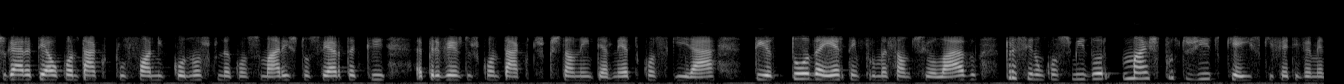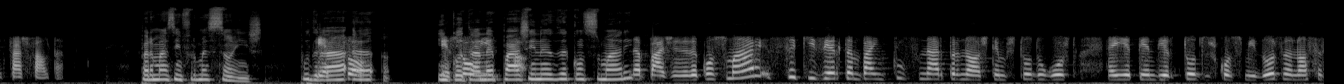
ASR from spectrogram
chegar até ao contacto telefónico connosco na Consumar, estou certa que através dos contactos que estão na internet conseguirá ter toda esta informação do seu lado para ser um consumidor mais protegido, que é isso que efetivamente faz falta. Para mais informações, poderá. É só... Encontrar é na página da Consumar? Na página da Consumar. Se quiser também telefonar para nós, temos todo o gosto em atender todos os consumidores. A nossa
